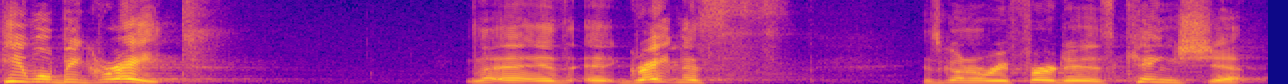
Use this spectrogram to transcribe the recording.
He will be great. Uh, uh, greatness is going to refer to his kingship.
